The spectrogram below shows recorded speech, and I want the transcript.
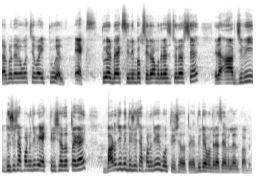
তারপর দেখা হচ্ছে ভাই twelve X twelve X sealing box এটা আমাদের কাছে চলে আসছে। এটা আট জিবি দুশো ছাপ্পান্ন জিবি একত্রিশ হাজার টাকায় বারো জিবি দুশো ছাপ্পান্ন জিবি বত্রিশ হাজার টাকা দুইটা আমাদের কাছে অ্যাভেলেবেল পাবেন।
